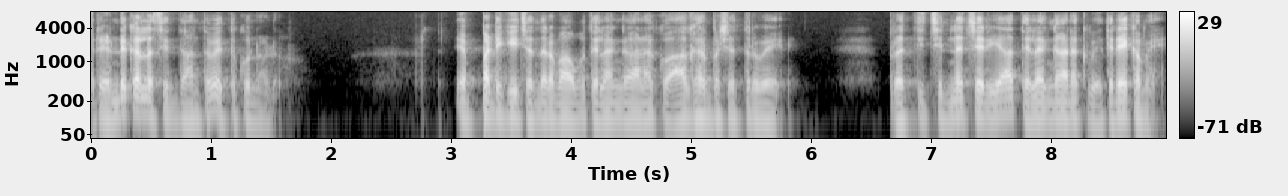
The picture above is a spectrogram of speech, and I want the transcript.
రెండు కళ్ళ సిద్ధాంతం ఎత్తుకున్నాడు. ఎప్పటికీ చంద్రబాబు తెలంగాణకు ఆగర్భ శత్రువే. ప్రతి చిన్న చర్య తెలంగాణకు వ్యతిరేకమే.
